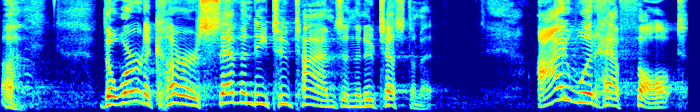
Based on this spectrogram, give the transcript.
Uh, the word occurs 72 times in the New Testament. I would have thought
